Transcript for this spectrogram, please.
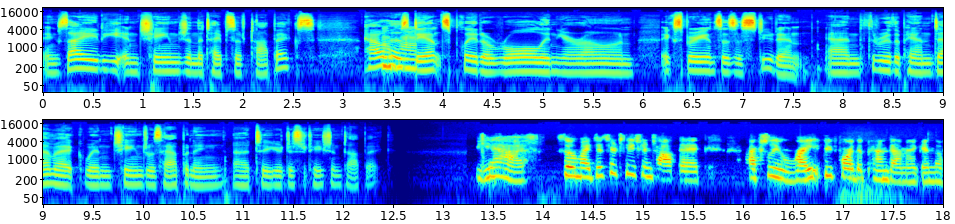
anxiety and change in the types of topics. How mm-hmm. has dance played a role in your own experience as a student and through the pandemic when change was happening uh, to your dissertation topic? Yes. So my dissertation topic, actually right before the pandemic in the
